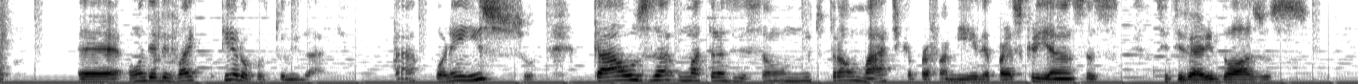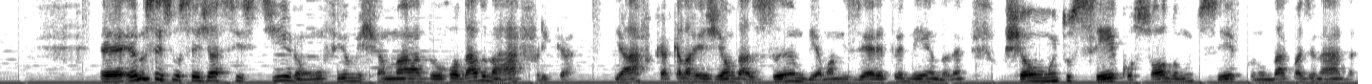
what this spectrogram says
é, onde ele vai ter oportunidade. Tá? Porém, isso causa uma transição muito traumática para a família, para as crianças, se tiver idosos. É, eu não sei se vocês já assistiram um filme chamado Rodado na África. E a África, aquela região da Zâmbia, é uma miséria tremenda, né? O chão muito seco, o solo muito seco, não dá quase nada.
